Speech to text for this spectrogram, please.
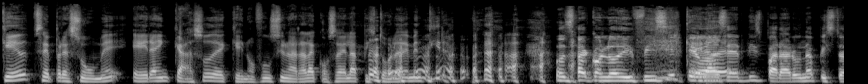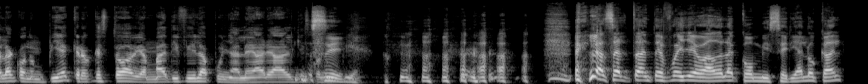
que se presume era en caso de que no funcionara la cosa de la pistola de mentira. o sea, con lo difícil que Era va a ser disparar una pistola con un pie, creo que es todavía más difícil apuñalear a alguien con Sí. un pie. El asaltante fue llevado a la comisaría local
